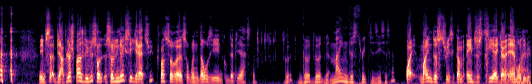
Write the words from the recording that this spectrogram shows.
Mais puis en plus, je pense que je l'ai vu sur, sur Linux, c'est gratuit. Je pense que sur, euh, sur Windows, il y a une coupe de pièces. Good, good, good. Mindustry, tu dis, c'est ça? Oui, Mindustry, c'est comme industrie avec un M au début.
